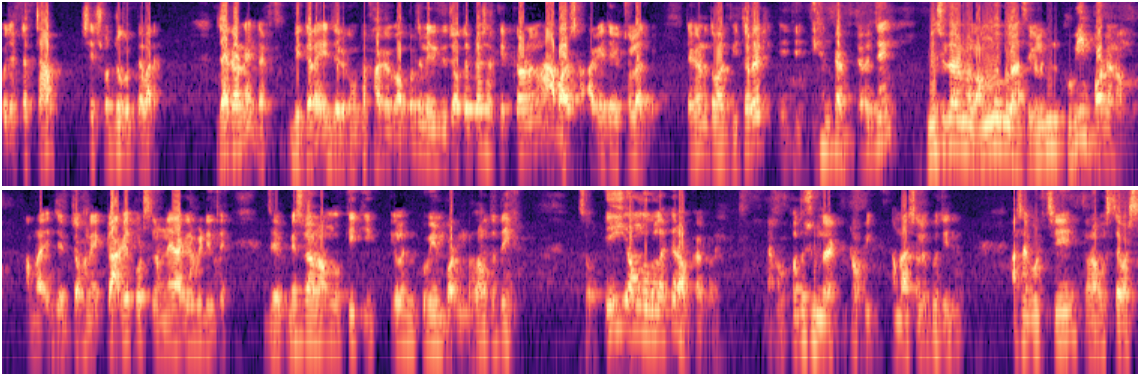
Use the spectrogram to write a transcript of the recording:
ওই যে একটা চাপ সে সহ্য করতে পারে। যার কারণে এটা ভিতরে এই যেরকম একটা ফাঁকা গপ্পর তুমি যত প্রেশার কিট করানো না আবার আগে দিকে চলে আসবে। যার কারণে তোমার ভিতরের এই যে, এখানকার ভিতরে যে মেসোডার্মাল অঙ্গগুলো আছে, এগুলো কিন্তু খুবই ইম্পর্টেন্ট অঙ্গ। আমরা যে যখন একটু আগে পড়ছিলাম না আগের ভিডিওতে যে মেসোডার্মাল অঙ্গ কি কি, এগুলো কিন্তু খুবই ইম্পর্টেন্ট ভালো মতো দেখো। সো এই অঙ্গগুলোকে রক্ষা করে। দেখো, কত সুন্দর একটা টপিক আমরা আসলে বুঝি না। আশা করছি তোমরা বুঝতে পারছ।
